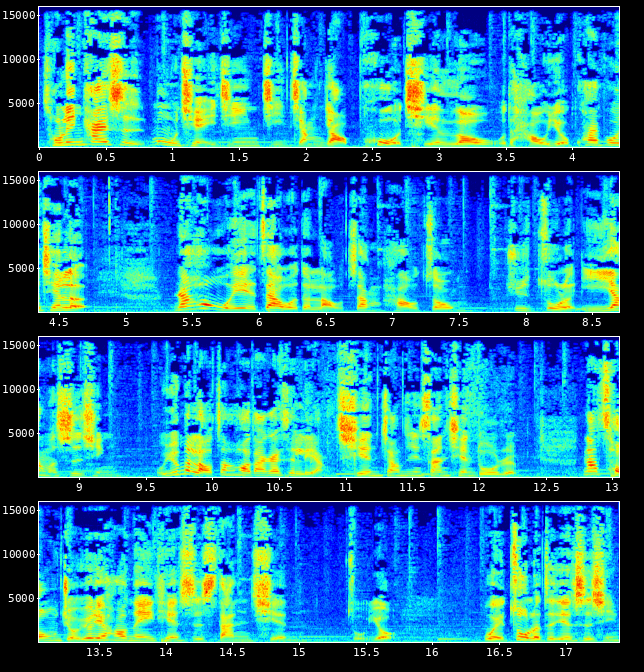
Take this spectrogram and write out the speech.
从零开始，目前已经即将要破千喽，我的好友快破千了。然后我也在我的老账号中去做了一样的事情。我原本老账号大概是两千，将近三千多人。那从九月六号那一天是三千左右，我也做了这件事情。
